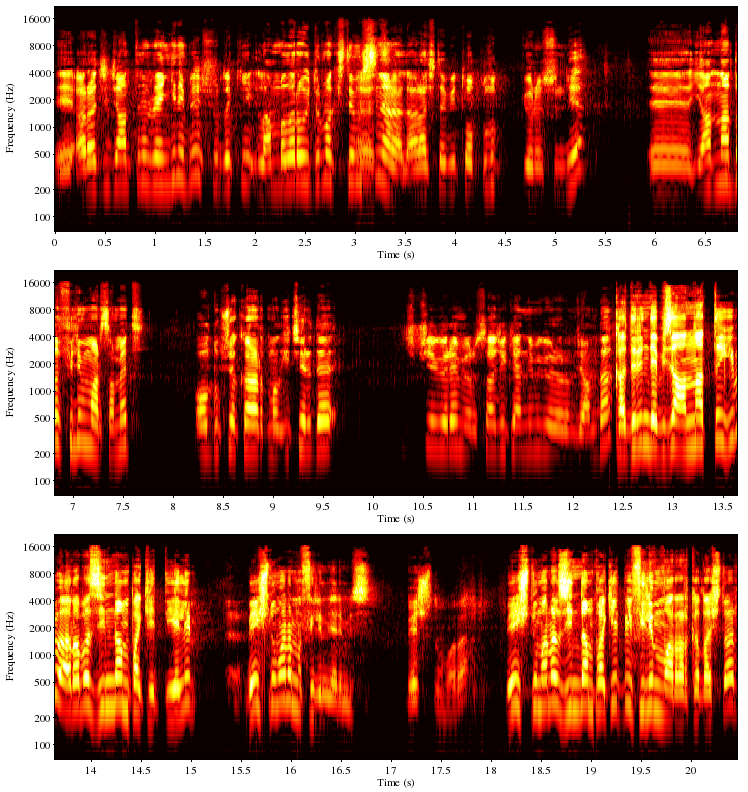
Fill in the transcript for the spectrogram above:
e, aracın jantının rengini bile şuradaki lambalara uydurmak istemişsin herhalde. Araçta bir topluluk görünsün diye. E, yanlarda film var Samet. Oldukça karartmalı. İçeride hiçbir şey göremiyoruz. Sadece kendimi görüyorum camda. Kadir'in de bize anlattığı gibi araba zindan paket diyelim. 5 numara mı filmlerimiz? 5 numara. 5 numara zindan paket bir film var arkadaşlar.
